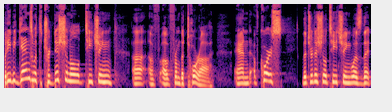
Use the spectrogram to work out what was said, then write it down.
But he begins with the traditional teaching of, of, from the Torah. And of course, the traditional teaching was that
